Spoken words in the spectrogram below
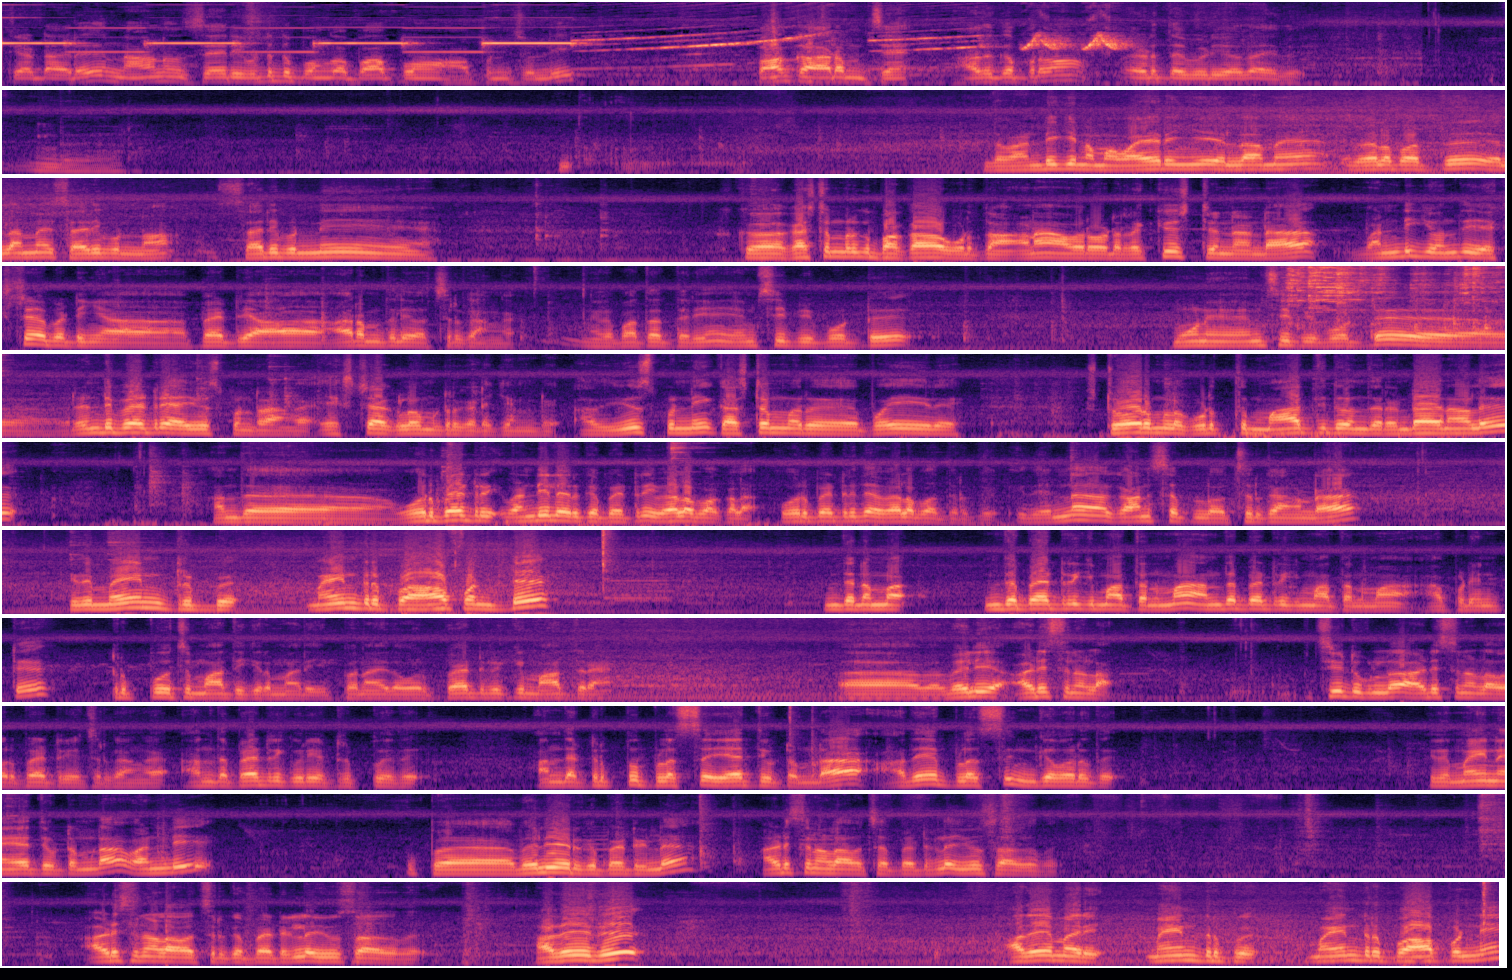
கேட்டார். நானும் சரி விட்டுட்டு போங்க பார்ப்போம் அப்படின்னு சொல்லி பார்க்க ஆரம்பித்தேன் அதுக்கப்புறம் எடுத்த வீடியோ தான் இது. இந்த இந்த வண்டிக்கு நம்ம வயரிங்கு எல்லாமே வேலை பார்த்து எல்லாமே சரி பண்ணோம் சரி பண்ணி க- கஸ்டமருக்கு பக்காவாக கொடுத்தோம் ஆனால் அவரோட ரெக்யூஸ்ட் என்னென்னா வண்டிக்கு வந்து எக்ஸ்ட்ரா பேட்டிங் பேட்டரி ஆரம்பத்துலேயே வச்சுருக்காங்க. இதை பார்த்தா தெரியும். எம்சிபி போட்டு மூணு எம்சிபி போட்டு ரெண்டு பேட்டரியாக யூஸ் பண்ணுறாங்க எக்ஸ்ட்ரா கிலோமீட்டர் கிடைக்கும்ட்டு அது யூஸ் பண்ணி கஸ்டமர் போய் ஸ்டோர் ரூமில் கொடுத்து மாற்றிட்டு வந்த ரெண்டாவது நாள் அந்த ஒரு பேட்டரி வண்டியில் இருக்க பேட்டரி வேலை பார்க்கல. ஒரு பேட்டரி தான் வேலை பார்த்துருக்கு. இது என்ன கான்செப்டில் வச்சுருக்காங்கன்னா இது மெயின் ட்ரிப்பு மெயின் ட்ரிப்பை ஆஃப் பண்ணிட்டு இந்த நம்ம இந்த பேட்டரிக்கு மாற்றணுமா அந்த பேட்டரிக்கு மாற்றணுமா அப்படின்ட்டு ட்ரிப்பு வச்சு மாற்றிக்கிற மாதிரி. இப்போ நான் இதை ஒரு பேட்டரிக்கு மாற்றுறேன் வெளியே அடிஷ்னலாக சீட்டுக்குள்ளே அடிஷ்னலாக ஒரு பேட்டரி வச்சுருக்காங்க. அந்த பேட்டரிக்குரிய ட்ரிப்பு இது. அந்த ட்ரிப்பு ப்ளஸ்ஸை ஏற்றி விட்டோம்னா அதே ப்ளஸ் இங்கே வருது. இது மெயினை ஏற்றி விட்டோம்னா வண்டி இப்போ வெளியே இருக்க பேட்டரியில் அடிஷ்னலாக வச்ச பேட்டரியில் யூஸ் ஆகுது. அடிஷ்னலாக வச்சுருக்க பேட்டரியில் யூஸ் ஆகுது. அதே இது அதே மாதிரி main trip main trip off பண்ணி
